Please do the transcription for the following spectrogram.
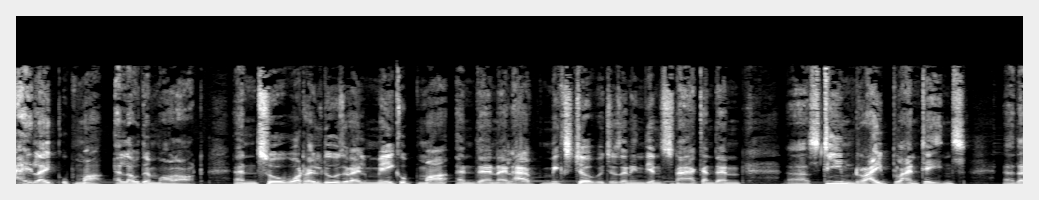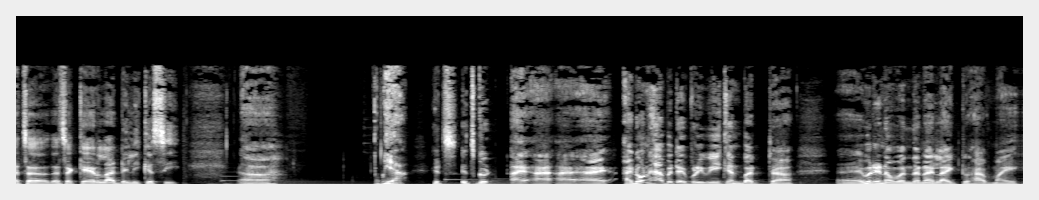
I like upma. I love them all out. And so what I'll do is that I'll make upma and then I'll have mixture, which is an Indian snack, and then uh, steamed ripe plantains. Uh, that's a that's a Kerala delicacy. Uh, yeah, it's it's good. I, I I I don't have it every weekend, but uh, every now and then I like to have my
